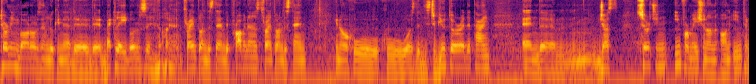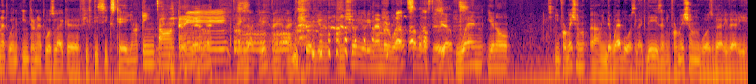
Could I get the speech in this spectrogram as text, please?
turning bottles and looking at the, the back labels, you know, trying to understand the provenance, trying to understand, you know, who who was the distributor at the time, and um, just searching information on, on internet when internet was like a 56k, you know, ting tong, ting. exactly. I, I'm sure you I'm sure you remember well Some of us do, yeah. when you know information i mean the web was like this and information was very very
